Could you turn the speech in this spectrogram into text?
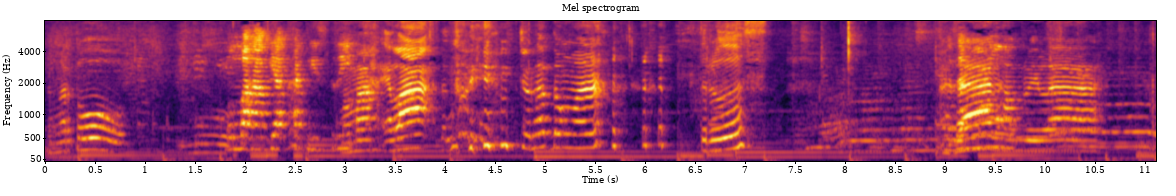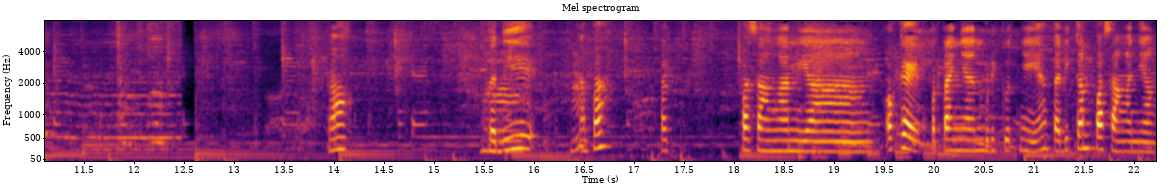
Denger tuh. Ibu. Membahagiakan istri. Mama Ella dengerin. Curhat dong mah Terus? Azan alhamdulillah. Oh, tadi apa? Pa- Pasangan yang oke, pertanyaan berikutnya ya. Tadi kan pasangan yang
